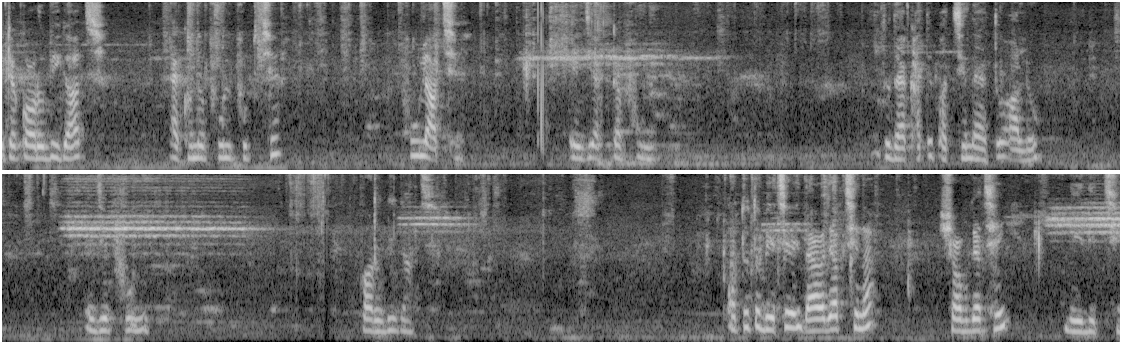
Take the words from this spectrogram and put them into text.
এটা করবি গাছ, এখনও ফুল ফুটছে। ফুল আছে, এই যে একটা ফুল। তো দেখাতে পাচ্ছি না এত আলো। এই যে ফুল। করবি গাছ। অত তো বেছে দেওয়া যাচ্ছে না, সব গাছেই দিয়ে দিচ্ছি।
